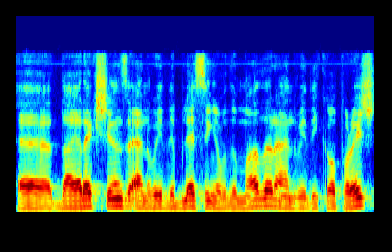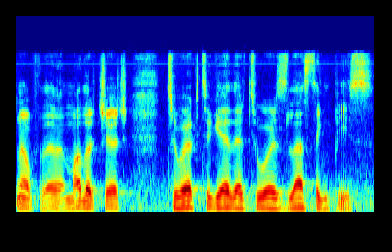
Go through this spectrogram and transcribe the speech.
uh, directions and with the blessing of the mother and with the cooperation of the mother church to work together towards lasting peace.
